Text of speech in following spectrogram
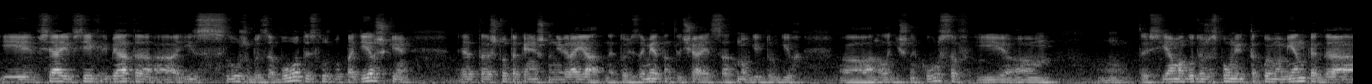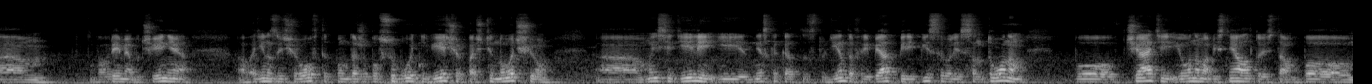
и вся, и все их ребята а, из службы заботы, службы поддержки. Это что-то, конечно, невероятное, то есть заметно отличается от многих других а, аналогичных курсов. И то есть я могу даже вспомнить такой момент, когда во время обучения в один из вечеров, это, по-моему, даже был субботний вечер, почти ночью, мы сидели и несколько студентов, ребят переписывались с Антоном по, в чате, и он нам объяснял, то есть там по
